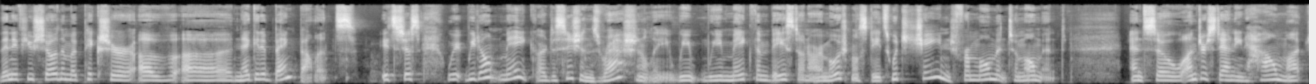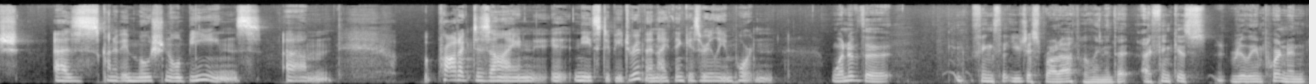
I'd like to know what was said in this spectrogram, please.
than if you show them a picture of a negative bank balance. It's just we, we don't make our decisions rationally. We we make them based on our emotional states, which change from moment to moment. And so understanding how much as kind of emotional beings, um, product design needs to be driven, I think is really important. One of the things that you just brought up, Elena, that I think is really important, and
